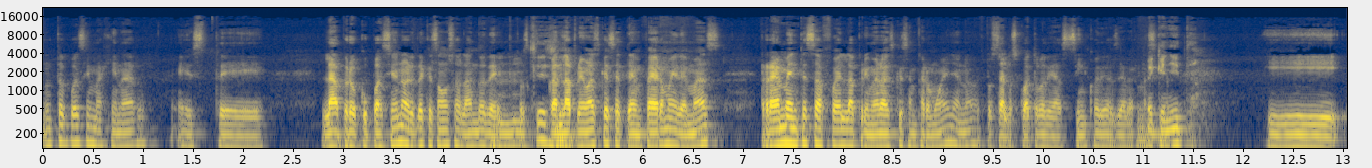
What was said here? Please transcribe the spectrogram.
no te puedes imaginar este la preocupación ahorita que estamos hablando de pues, cuando la primera vez que se te enferma y demás. Realmente esa fue la primera vez que se enfermó ella, ¿no? Pues a los cuatro días, cinco días de haber nacido. Pequeñita. Y,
